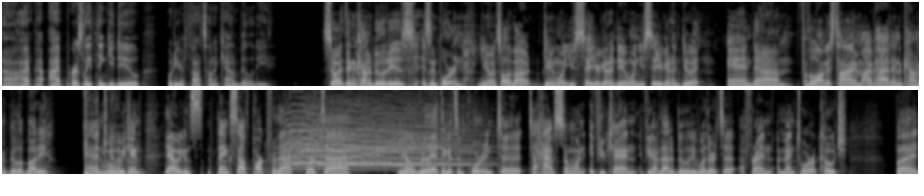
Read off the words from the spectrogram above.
Uh, I, I personally think you do. What are your thoughts on accountability? So I think accountability is is important. You know, it's all about doing what you say you're going to do when you say you're going to do it. And um, for the longest time, I've had an accountability buddy, and we- we can, yeah, we can thank South Park for that. But uh, you know, really, I think it's important to to have someone, if you can, if you have that ability, whether it's a, a friend, a mentor, a coach. But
